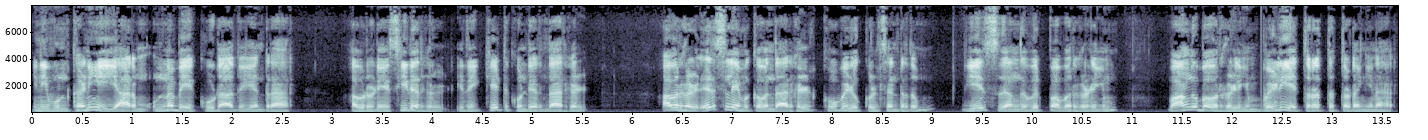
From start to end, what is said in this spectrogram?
இனி உன் கனியை யாரும் உண்ணவே கூடாது என்றார். அவருடைய சீடர்கள் இதை கேட்டுக்கொண்டிருந்தார்கள். அவர்கள் எருசலேமுக்கு வந்தார்கள். கோவிலுக்குள் சென்றதும் இயேசு அங்கு விற்பவர்களையும் வாங்குபவர்களையும் வெளியே துரத்தத் தொடங்கினார்.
